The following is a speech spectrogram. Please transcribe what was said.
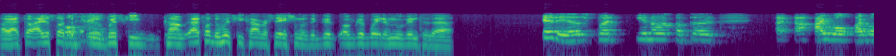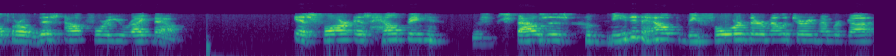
I thought I just thought the, Okay. the whiskey I thought the whiskey conversation was a good a good way to move into that. It is, but you know, the, I I will I will throw this out for you right now. As far as helping spouses who needed help before their military member got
